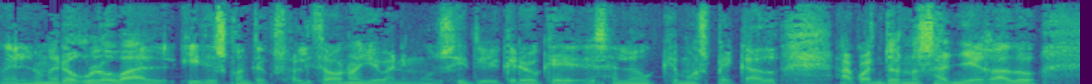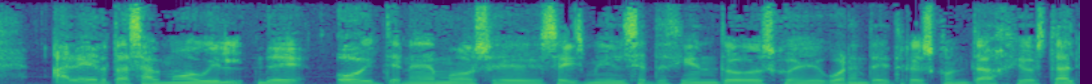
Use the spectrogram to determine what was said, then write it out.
el número global y descontextualizado no lleva a ningún sitio y creo que es en lo que hemos pecado. ¿A cuántos nos han llegado alertas al móvil de hoy tenemos eh, 6.743 contagios, tal?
